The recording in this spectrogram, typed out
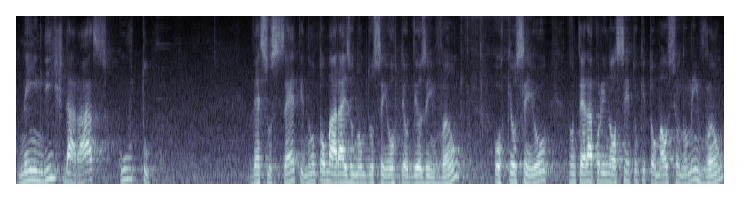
nem lhes darás culto. Verso 7: Não tomarás o nome do Senhor teu Deus em vão, porque o Senhor não terá por inocente o que tomar o seu nome em vão.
